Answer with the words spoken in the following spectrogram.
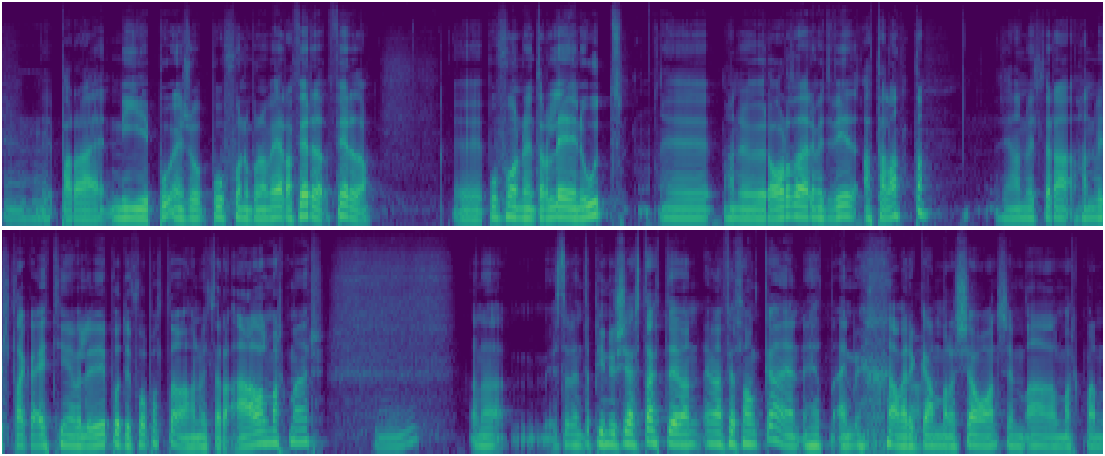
Mhm. bara nýji eins og er búin að vera fyrir, fyrir þá Buffon er endur á leiðin út. Uh, hann hefur verið orðaðir mitt við Atalanta því hann vil, vera, hann vil taka eitt tíma vel viðbót í fótbolta og hann vil vera aðalmarkmaður. Mhm. þannig að ég stað enda pínu sérstakt ef hann, hann fyrir þangað en, hérna, en það væri gaman að sjá hann sem aðalmarkmann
